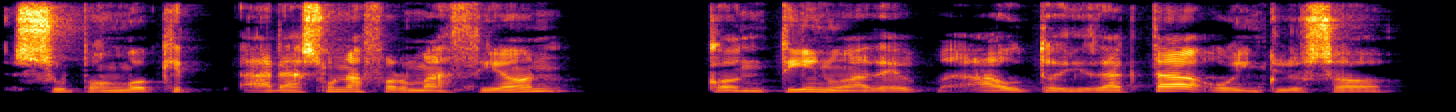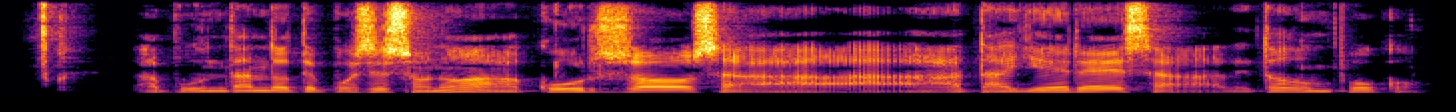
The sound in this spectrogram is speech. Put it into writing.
supongo que harás una formación continua de autodidacta o incluso apuntándote, pues eso, ¿no? A cursos, a, talleres, a de todo un poco.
